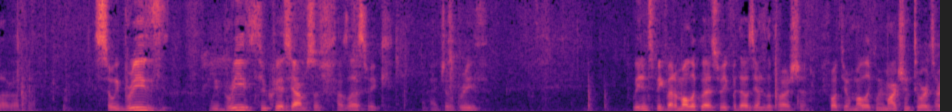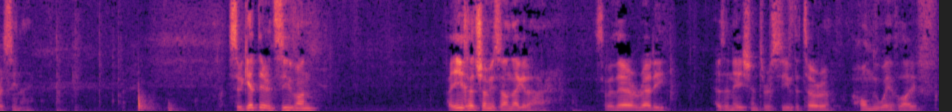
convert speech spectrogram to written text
Shlarafa. So we breathe, we breathe through Kriyas Yamsuf. Was last week. I just breathe. We didn't speak about Amalek last week, but that was the end of the parsha. We fought the Amalek, and we're marching towards Har Sinai. So we get there in Sivan. So we're there ready as a nation to receive the Torah, a whole new way of life.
